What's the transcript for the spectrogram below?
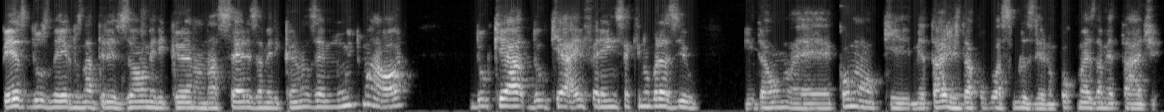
peso dos negros na televisão americana, nas séries americanas é muito maior do que a, do que a referência aqui no Brasil. Então, é, como que metade da população brasileira, um pouco mais da metade,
